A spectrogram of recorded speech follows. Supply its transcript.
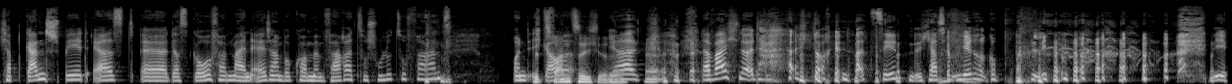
ich habe ganz spät erst äh, das Go von meinen Eltern bekommen, mit dem Fahrrad zur Schule zu fahren. Und ich Mit glaube, 20 oder? Ja, da war ich noch, da war ich noch in Jahrzehnten. Ich hatte mehrere Probleme. Nee,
